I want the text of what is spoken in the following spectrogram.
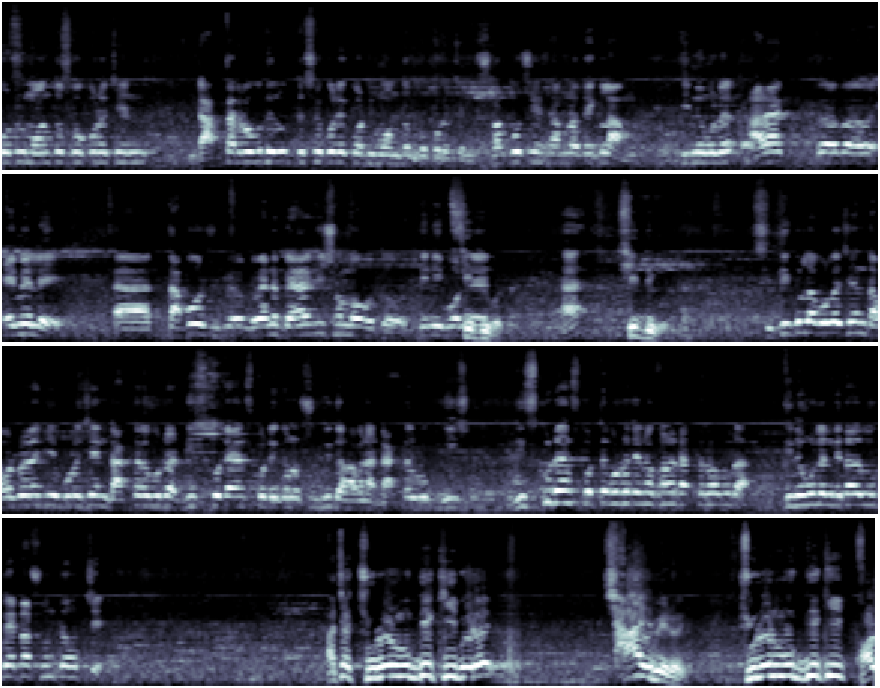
কটু মন্তব্য করেছেন ডাক্তারবাবুদের উদ্দেশ্য করে কটু মন্তব্য করেছেন। সর্বশেষ আমরা দেখলাম তৃণমূলের আর এক এমএলএ তাপস মানে ব্যানার্জি সম্ভবত তিনি বললেন। হ্যাঁ? সিদ্দিকুল্লাহ সিদ্দিকুল্লাহ বলেছেন, তাপস ব্যানার্জি বলেছেন, ডাক্তারবাবুরা ডিস্কো ড্যান্স করে কোনো সুবিধা হবে না। ডাক্তারবাবু ডিস্কো ড্যান্স করতে বসেছেন ওখানে ডাক্তারবাবুরা? তৃণমূলের নেতাদের মুখে এটা শুনতে হচ্ছে। আচ্ছা চুলোর মুখ দিয়ে কি বেরোয়? ছাই বেরোয়। চুলোর মুখ দিয়ে কি ফল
